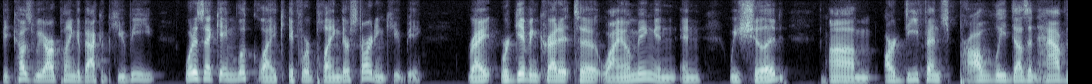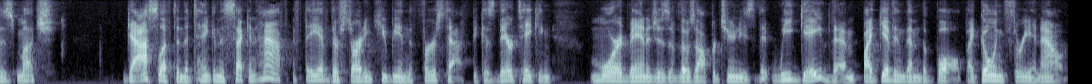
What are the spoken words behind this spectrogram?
because we are playing a backup QB, what does that game look like if we're playing their starting QB? Right? We're giving credit to Wyoming, and and we should. Um, our defense probably doesn't have as much gas left in the tank in the second half if they have their starting QB in the first half because they're taking more advantages of those opportunities that we gave them by giving them the ball, by going three and out,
